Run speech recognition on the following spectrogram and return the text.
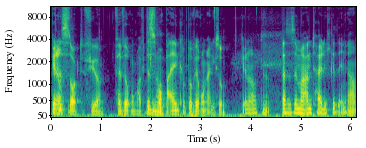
Genau. Das sorgt für Verwirrung häufig. Das Genau. ist auch bei allen Kryptowährungen eigentlich so. Genau. Ja. Das ist immer anteilig gesehen. Ja.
